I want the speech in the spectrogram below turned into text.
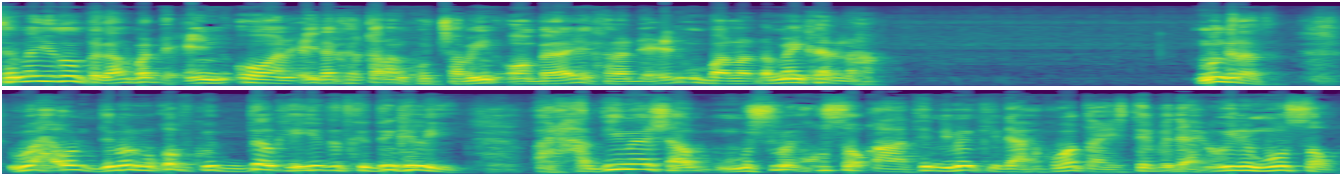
tana iyadoon dagaalba dhicin oo aan ciidanka qaranku jabin oo aan balaayo kala dhicin unbaa la dhammayn kari lahaa ma garad wax de markuu qofku dalka iyo dadka dan ka leeyi war haddii meesha mashruuc ku soo qaadatay nimankii dha xukuumadda haystay madaxweyne muusow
